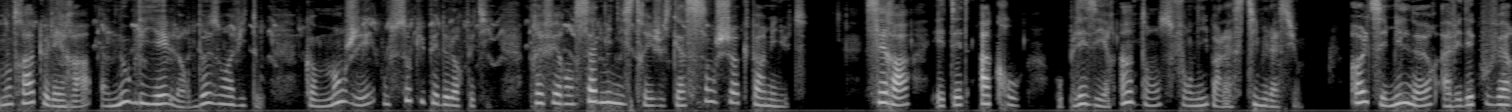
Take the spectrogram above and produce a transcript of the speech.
montra que les rats en oubliaient leurs besoins vitaux, comme manger ou s'occuper de leurs petits, préférant s'administrer jusqu'à 100 chocs par minute. Ces rats étaient accros au plaisir intense fourni par la stimulation. Holtz et Milner avaient découvert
